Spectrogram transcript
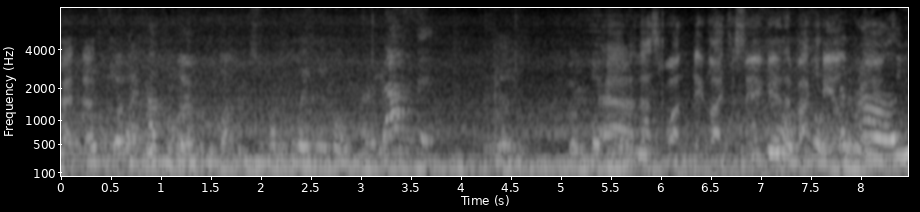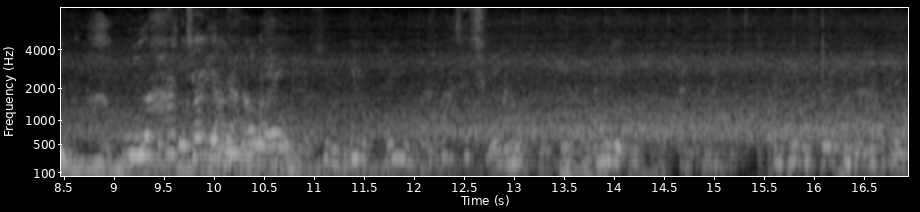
like, we'll come over, we might do some What's the way he holds her? That's it. But Uh, that's one you'd like to see again. The back heel. Brilliant. Oh, you you had to get that away. He was playing with her. That's actually And he was, and he was breaking her everything.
